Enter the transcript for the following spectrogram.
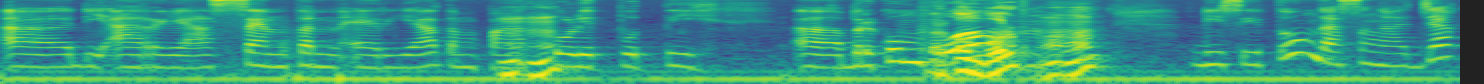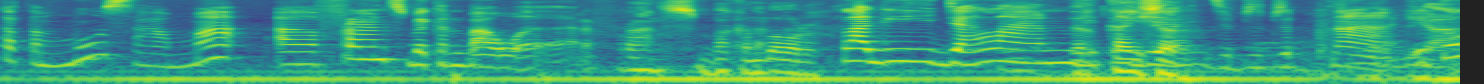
eh, di area Sandton area tempat Mm-mm. kulit putih eh, berkumpul. Berkumpul, Mm-mm. uh-huh. Di situ nggak sengaja ketemu sama eh, Franz Beckenbauer. Franz Beckenbauer. Lagi jalan Der gitu Kaiser. dia. Zip, zip, zip. Nah, itu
